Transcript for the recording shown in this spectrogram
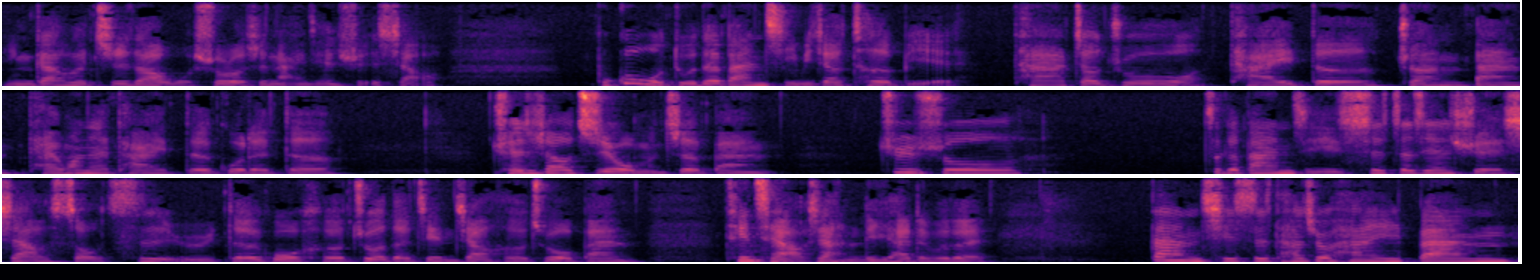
你应该会知道我说的是哪一间学校。不过我读的班级比较特别，它叫做台德专班，台湾的台，德国的德。全校只有我们这班。据说这个班级是这间学校首次与德国合作的建教合作班，听起来好像很厉害，对不对？但其实它就和一般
